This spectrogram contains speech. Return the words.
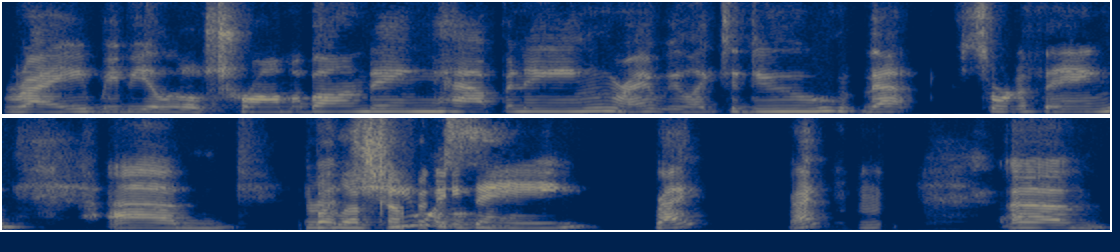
right? Maybe a little trauma bonding happening, right? We like to do that sort of thing. Um but she company. was saying, right? Right? Mm-hmm. Um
